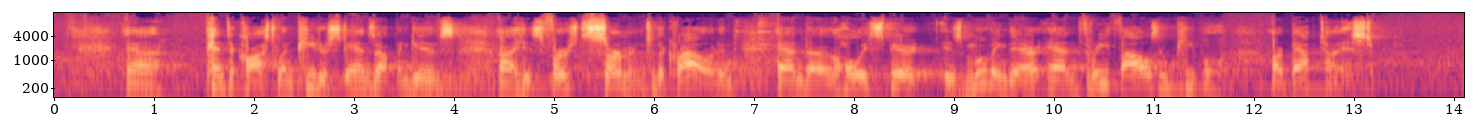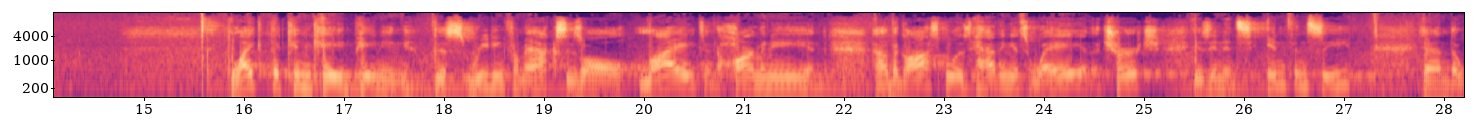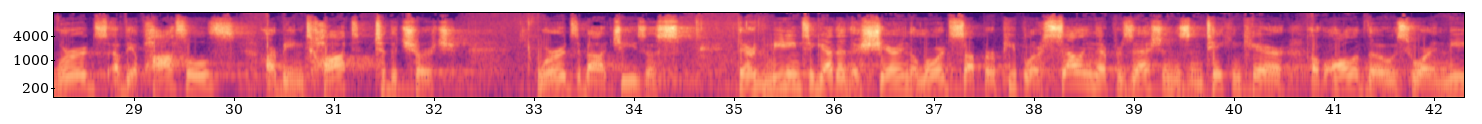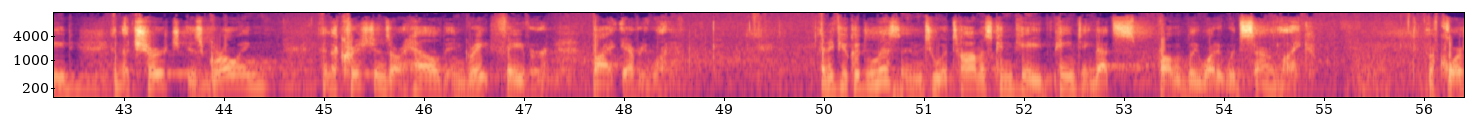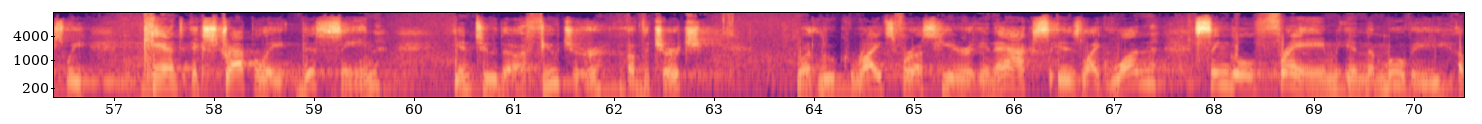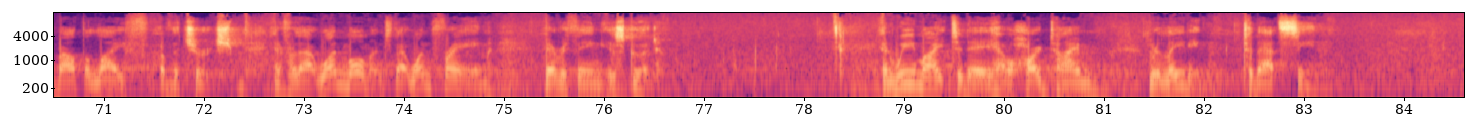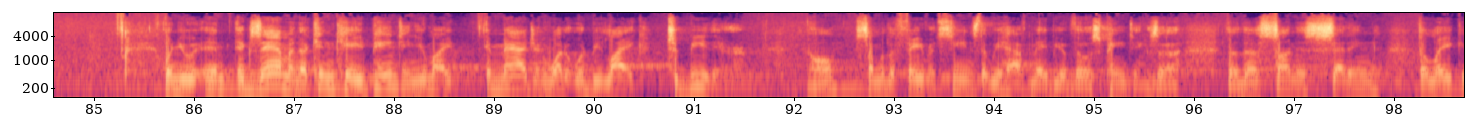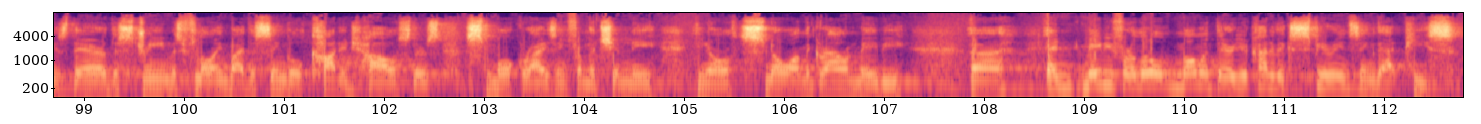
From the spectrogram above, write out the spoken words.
Uh, Pentecost when Peter stands up and gives uh, his first sermon to the crowd, and, and uh, the Holy Spirit is moving there, and 3,000 people are baptized. Like the Kinkade painting, this reading from Acts is all light and harmony, and uh, the gospel is having its way, and the church is in its infancy, and the words of the apostles are being taught to the church words about Jesus. They're meeting together, they're sharing the Lord's Supper. People are selling their possessions and taking care of all of those who are in need. And the church is growing, and the Christians are held in great favor by everyone. And if you could listen to a Thomas Kinkade painting, that's probably what it would sound like. Of course, we can't extrapolate this scene into the future of the church. What Luke writes for us here in Acts is like one single frame in the movie about the life of the church. And for that one moment, that one frame, everything is good. And we might today have a hard time relating to that scene. When you examine a Kinkade painting, you might imagine what it would be like to be there. You know, some of the favorite scenes that we have maybe of those paintings. Uh, the, the sun is setting, the lake is there, the stream is flowing by the single cottage house, there's smoke rising from the chimney, you know, snow on the ground maybe. Uh, and maybe for a little moment there, you're kind of experiencing that peace.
